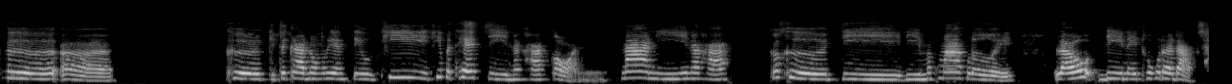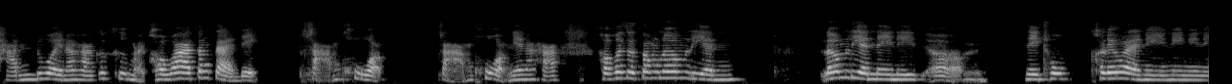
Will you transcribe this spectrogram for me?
คือเออ คือกิจการโรงเรียนติวที่ที่ประเทศจีนนะคะ ก่อนหน้านี้นะคะ ก็คือดีดีมากๆเลย แล้วดีในทุกระดับชั้นด้วยนะคะ ก็คือหมายความว่าตั้งแต่เด็กสามขวบสามขวบเนี่ยนะคะเขาก็จะต้องเริ่มเรียน เริ่มเรียนในในเอ่อในทุก เขาเรียกว่าอะไรในในในใน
